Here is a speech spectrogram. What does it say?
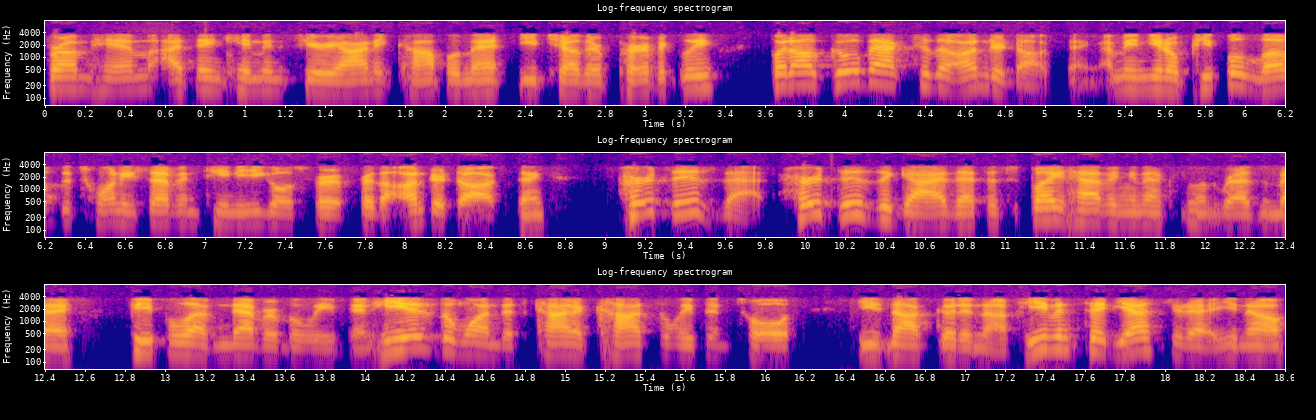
from him. I think him and Sirianni complement each other perfectly. But I'll go back to the underdog thing. I mean, you know, people love the 2017 Eagles for, for the underdog thing. Hurts is that. Hurts is the guy that, despite having an excellent resume, people have never believed in. He is the one that's kind of constantly been told he's not good enough. He even said yesterday, you know,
